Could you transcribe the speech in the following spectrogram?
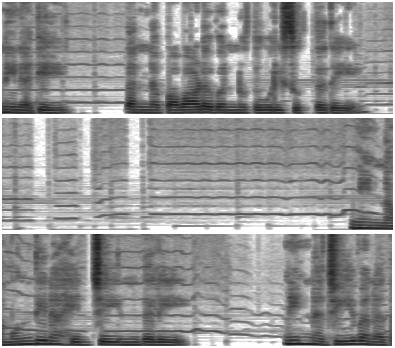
ನಿನಗೆ ತನ್ನ ಪವಾಡವನ್ನು ತೋರಿಸುತ್ತದೆ. ನಿನ್ನ ಮುಂದಿನ ಹೆಜ್ಜೆಯಿಂದಲೇ ನಿನ್ನ ಜೀವನದ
